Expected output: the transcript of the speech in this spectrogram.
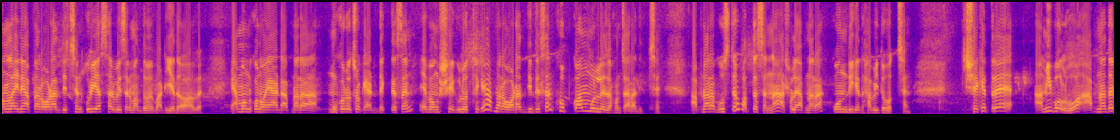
অনলাইনে আপনারা অর্ডার দিচ্ছেন কুরিয়ার সার্ভিসের মাধ্যমে পাঠিয়ে দেওয়া হবে। এমন কোনো অ্যাড আপনারা মুখরোচক অ্যাড দেখতেছেন এবং সেগুলোর থেকে আপনারা অর্ডার দিতেছেন খুব কম মূল্যে যখন চারা দিচ্ছে। আপনারা বুঝতেও পারতেছেন না আসলে আপনারা কোন দিকে ধাবিত হচ্ছেন। সেক্ষেত্রে আমি বলব, আপনাদের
